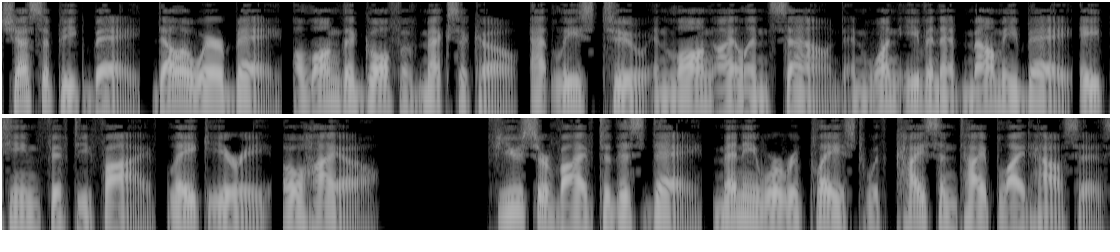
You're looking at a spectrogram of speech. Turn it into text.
Chesapeake Bay, Delaware Bay, along the Gulf of Mexico, at least two in Long Island Sound and one even at Maumee Bay 1855, Lake Erie, Ohio. Few survive to this day, many were replaced with caisson-type lighthouses.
